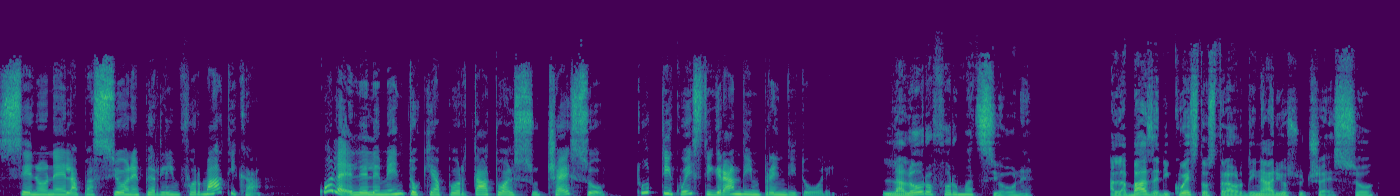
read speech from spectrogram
se non è la passione per l'informatica, qual è l'elemento che ha portato al successo tutti questi grandi imprenditori? La loro formazione. Alla base di questo straordinario successo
